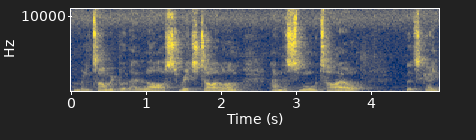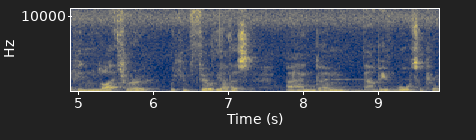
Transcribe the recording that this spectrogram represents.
And by the time we put that last ridge tile on and the small tile that's gaping light through, we can fill the others and um, that'll be waterproof.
